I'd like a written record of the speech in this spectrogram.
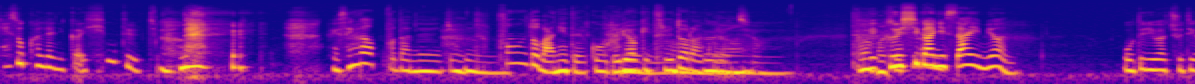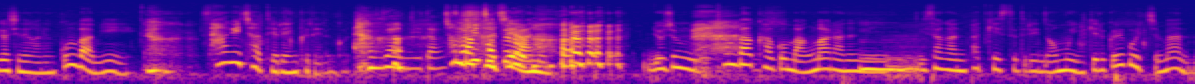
계속 하려니까 힘들죠. 그게 생각보다는 좀 음. 품도 많이 들고 노력이 당연히요. 들더라고요. 그렇죠. 음. 아, 그 시간이 쌓이면 오드리와 주디가 진행하는 꿈밤이 상위 차트에 랭크되는 거죠. 감사합니다. 천박하지. 않은 요즘 천박하고 막말하는 음. 이상한 팟캐스트들이 너무 인기를 끌고 있지만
